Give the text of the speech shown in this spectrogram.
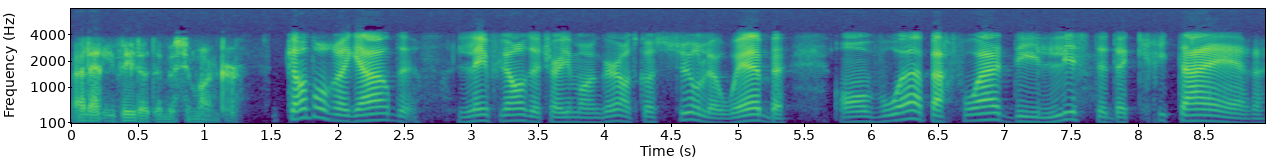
à l'arrivée de M. Munger. Quand on regarde l'influence de Charlie Munger, en tout cas sur le web, on voit parfois des listes de critères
